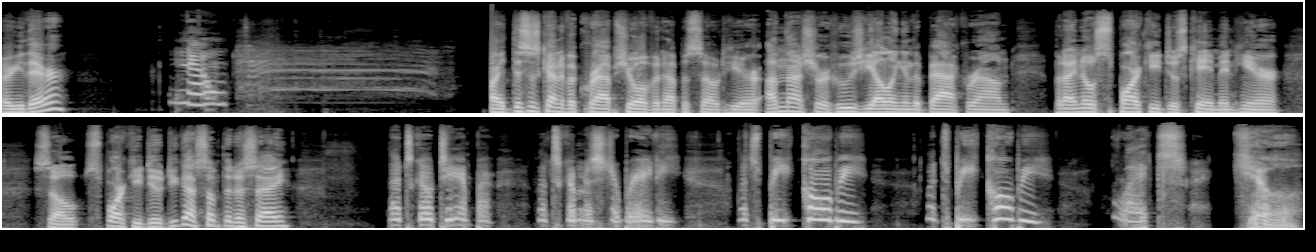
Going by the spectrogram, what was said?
are you there? No. All right, this is kind of a crap show of an episode here. I'm not sure who's yelling in the background, but I know Sparky just came in here. So, Sparky, dude, you got something to say? Let's go Tampa. Let's go Mr. Brady. Let's beat Kobe. Let's beat Kobe. Let's kill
